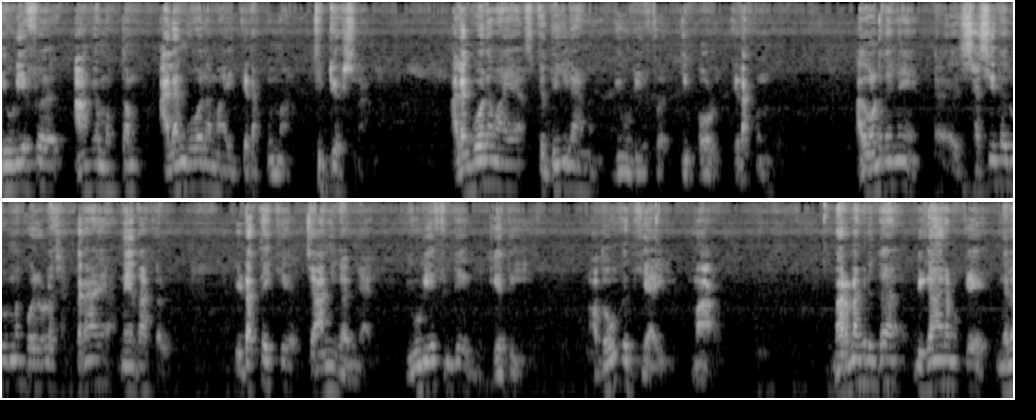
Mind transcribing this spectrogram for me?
യു ഡി എഫ് ആകെ മൊത്തം അലങ്കോലമായി കിടക്കുന്ന സിറ്റുവേഷനാണ്. അലങ്കോലമായ സ്ഥിതിയിലാണ് യു ഡി എഫ് ഇപ്പോൾ കിടക്കുന്നത്. അതുകൊണ്ട് തന്നെ ശശി തരൂറിനെ പോലുള്ള ശക്തരായ നേതാക്കൾ ഇടത്തേക്ക് ചാഞ്ഞു കഴിഞ്ഞാൽ യു ഡി എഫിന്റെ ഗതി അധോഗതിയായി മാറും. ഭരണവിരുദ്ധ വികാരമൊക്കെ നില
